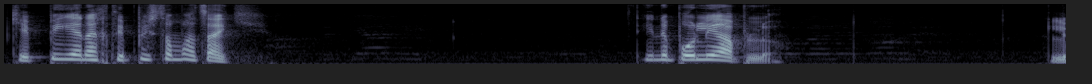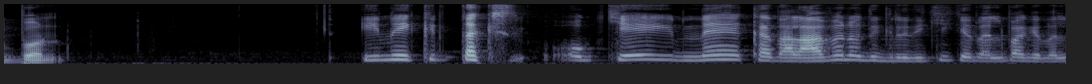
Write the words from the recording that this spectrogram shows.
και πήγε να χτυπήσει το ματσάκι. Είναι πολύ απλό. Λοιπόν, είναι, εντάξει, OK, okay, ναι, καταλαβαίνω την κριτική κτλ. κτλ.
